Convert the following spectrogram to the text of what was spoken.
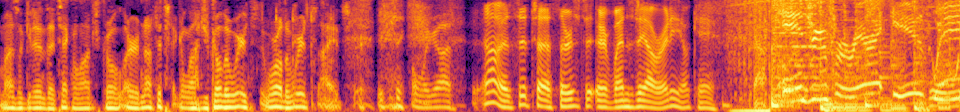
might as well get into the technological, or not the technological, the weird the world of weird science here. Oh my god! Oh, is it uh, Thursday or Wednesday already? Okay. Andrew Ferreira is weird.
